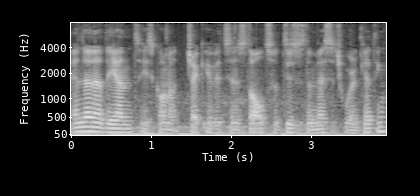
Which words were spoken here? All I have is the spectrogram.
And then at the end, he's gonna check if it's installed. So this is the message we're getting.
